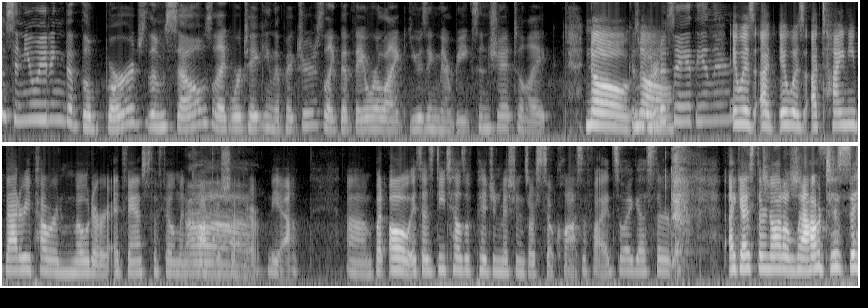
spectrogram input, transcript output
insinuating that the birds themselves, like, were taking the pictures, like that they were like using their beaks and shit to like? No, no. what did it say at the end there? It was a it was a tiny battery powered motor advanced the film and cocked the Ah. shutter. Yeah. Um, but oh, it says details of pigeon missions are still classified, so I guess they're I guess they're not allowed to say.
